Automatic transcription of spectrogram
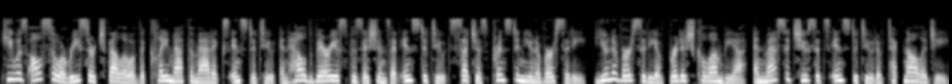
He was also a research fellow of the Clay Mathematics Institute and held various positions at institutes such as Princeton University, University of British Columbia, and Massachusetts Institute of Technology.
